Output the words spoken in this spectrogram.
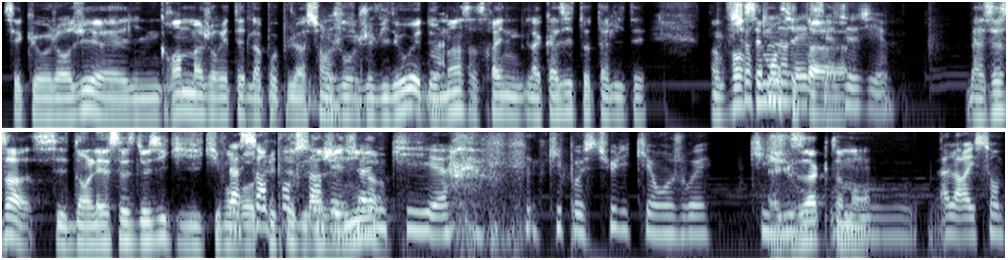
C'est qu'aujourd'hui, euh, une grande majorité de la population joue aux jeux vidéo et demain, ça sera une, la quasi-totalité. Donc forcément, c'est bah c'est ça, c'est dans les SS2I qui, qui vont recruter de l'ingénieur. des jeunes qui, euh, qui postulent et qui ont joué. Qui Exactement. Alors ils sont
